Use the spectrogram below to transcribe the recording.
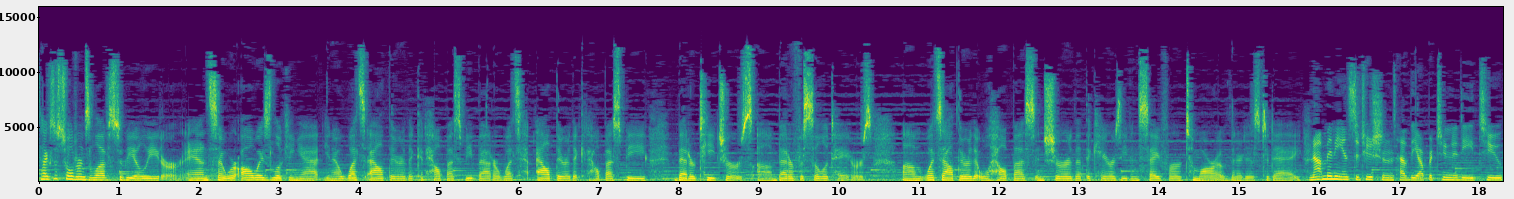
Texas Children's loves to be a leader, and so we're always looking at, you know, what's out there that could help us be better, what's out there that could help us be better teachers, um, better facilitators, um, what's out there that will help us ensure that the care is even safer tomorrow than it is today. Not many institutions have the opportunity to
